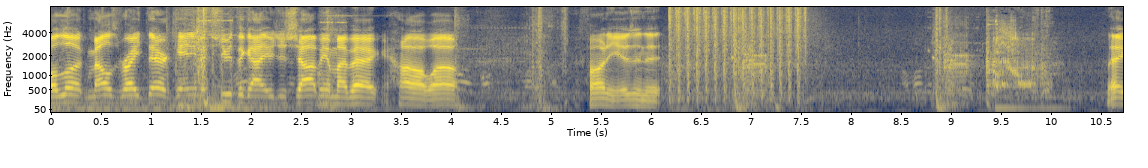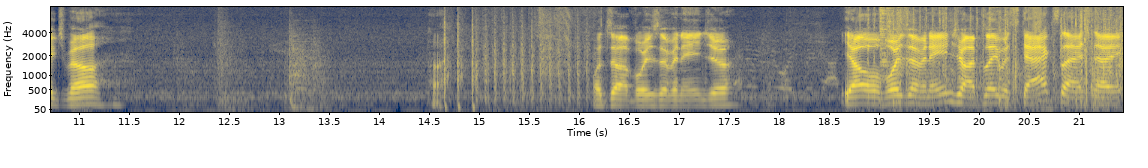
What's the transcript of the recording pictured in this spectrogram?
Oh, look, Mel's right there. Can't even shoot the guy who just shot me in my back. Oh, wow. Funny, isn't it? Thanks, Mel. Huh. What's up, voice of an angel? Yo, voice of an angel. I played with Stacks last night.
